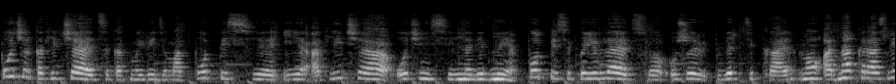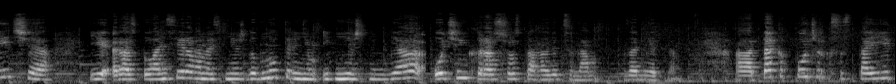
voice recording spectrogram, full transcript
почерк отличается, как мы видим, от подписи, и отличия очень сильно видны. Подписи появляются уже вертикаль, но однако различия и разбалансированность между внутренним и внешним «я» очень хорошо становится нам заметным. А, так как почерк состоит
